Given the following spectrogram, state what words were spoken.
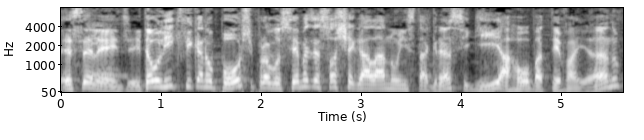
Excelente. É. Então o link fica no post para você, mas é só chegar lá no Instagram, seguir, arroba Tevaiano.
